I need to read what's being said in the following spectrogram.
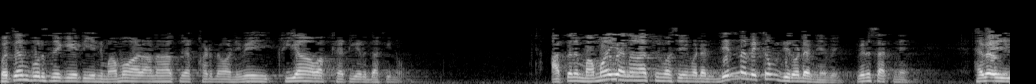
පතම් පුරුෂයේ තියෙන්නේ මම අනාත්මයක් හදනවා නෙවෙයි ක්‍රියාවක් හැටියට දකිනවා. අතන මමයි අනාත්ම වශයෙන් වඩන්නේ දෙන්නම එකම විදිහට වඩන්නේ හැබැයි වෙනසක් නැහැ. හැබැයි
